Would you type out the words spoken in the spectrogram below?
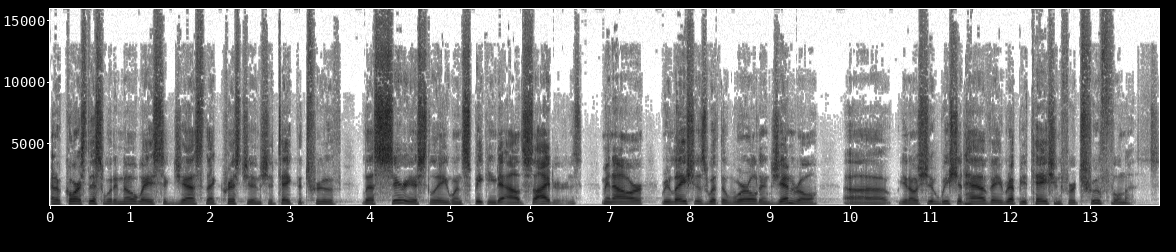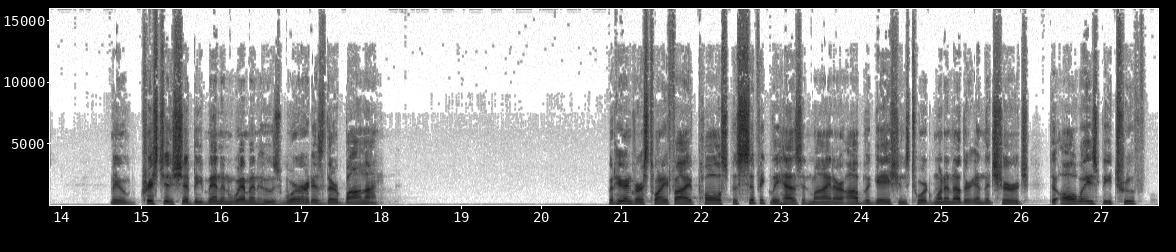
And of course, this would in no way suggest that Christians should take the truth less seriously when speaking to outsiders. I mean, our relations with the world in general, uh, you know, should, we should have a reputation for truthfulness. I mean, Christians should be men and women whose word is their bond. But here in verse 25, Paul specifically has in mind our obligations toward one another in the church to always be truthful.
